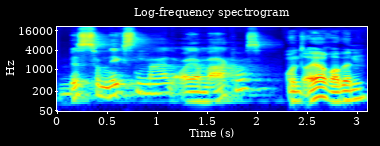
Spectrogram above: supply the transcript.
Bis zum nächsten Mal, euer Markus und euer Robin.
